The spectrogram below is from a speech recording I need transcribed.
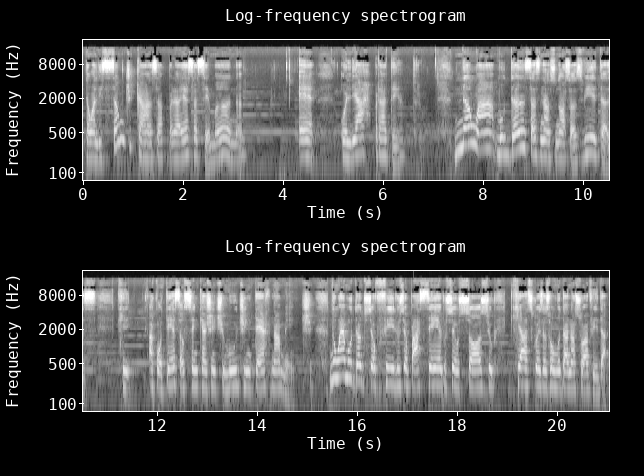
Então, a lição de casa para essa semana é olhar para dentro não há mudanças nas nossas vidas que aconteçam sem que a gente mude internamente. Não é mudando seu filho, seu parceiro, seu sócio que as coisas vão mudar na sua vida.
